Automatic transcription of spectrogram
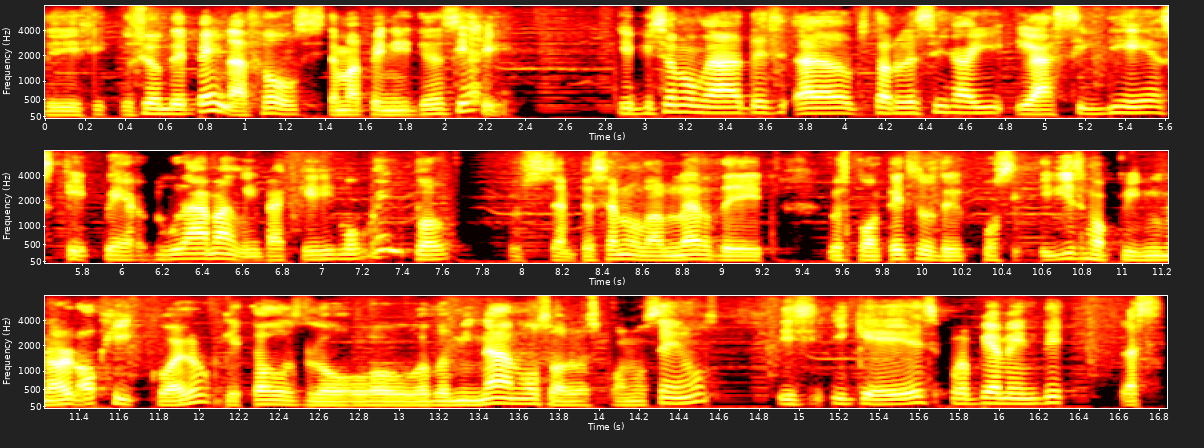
de ejecución de penas, ¿no? un sistema penitenciario. Y empiezan a, a, establecer ahí las ideas que perduraban en aquel momento. Pues empezaron a hablar de los contextos del positivismo criminológico, ¿no? que todos lo dominamos o los conocemos y, que es propiamente las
